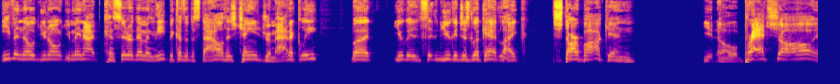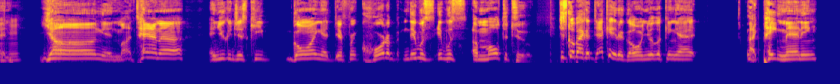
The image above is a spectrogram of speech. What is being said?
even though you don't you may not consider them elite because of the style has changed dramatically, but you could you could just look at like Staubach and you know Bradshaw and mm-hmm. Young and Montana, and you can just keep going at different quarter. It was it was a multitude. Just go back a decade ago, and you're looking at like Peyton Manning.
